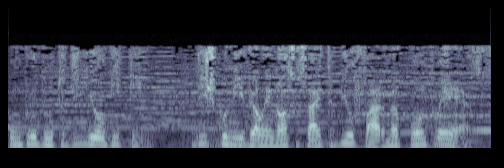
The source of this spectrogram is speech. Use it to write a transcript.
Um produto de Yogi Tea. Disponível em nosso site biofarma.es.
